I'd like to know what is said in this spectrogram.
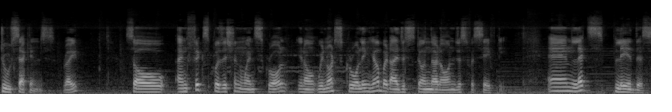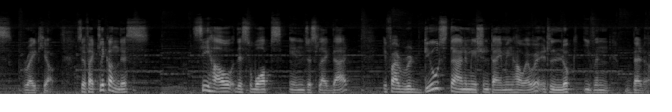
two seconds right so and fix position when scroll you know we're not scrolling here but I just turn that on just for safety. And let's play this right here. So if I click on this see how this warps in just like that. If I reduce the animation timing however it'll look even better.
